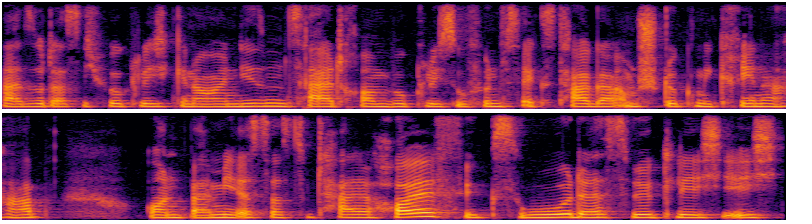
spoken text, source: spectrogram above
Also, dass ich wirklich genau in diesem Zeitraum wirklich so fünf, sechs Tage am Stück Migräne habe. Und bei mir ist das total häufig so, dass wirklich ich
